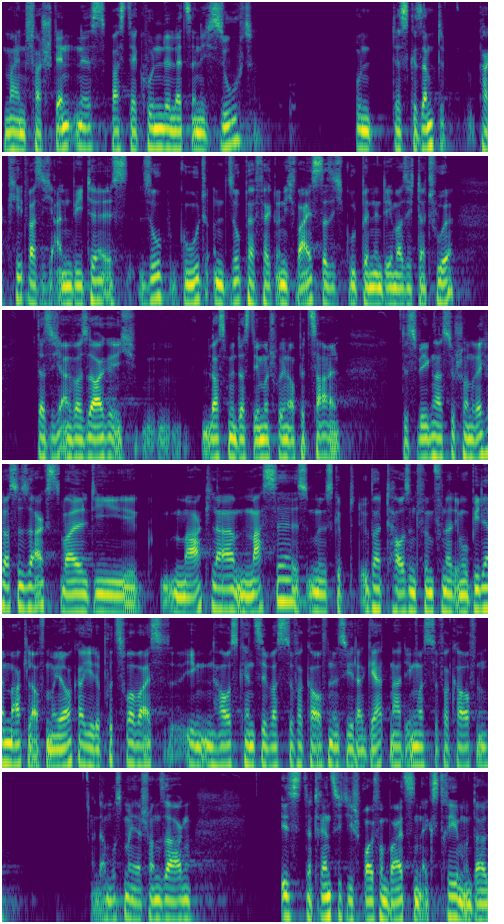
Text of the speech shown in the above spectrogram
mein Verständnis, was der Kunde letztendlich sucht und das gesamte Paket, was ich anbiete, ist so gut und so perfekt und ich weiß, dass ich gut bin in dem, was ich da tue, dass ich einfach sage, ich lass mir das dementsprechend auch bezahlen. Deswegen hast du schon recht, was du sagst, weil die Maklermasse, es, es gibt über 1500 Immobilienmakler auf Mallorca, jede Putzfrau weiß, irgendein Haus kennt sie, was zu verkaufen ist, jeder Gärtner hat irgendwas zu verkaufen. Und da muss man ja schon sagen, ist, da trennt sich die Spreu vom Weizen extrem. Und da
